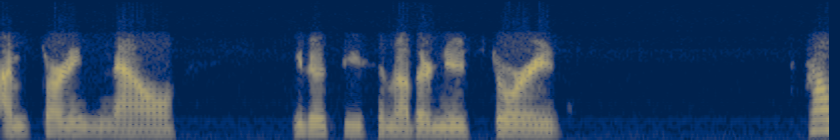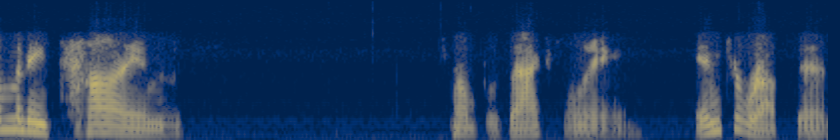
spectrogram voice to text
I'm starting to now, you know, see some other news stories. How many times Trump was actually interrupted,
